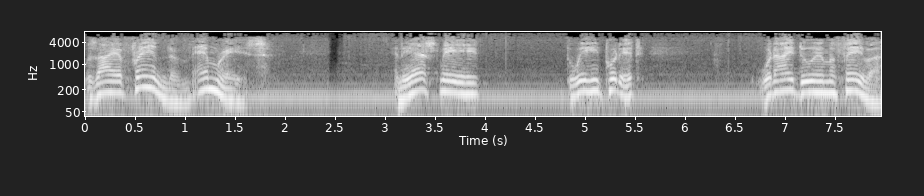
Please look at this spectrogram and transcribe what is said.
was I a friend of Emery's? And he asked me, the way he put it, would I do him a favor?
